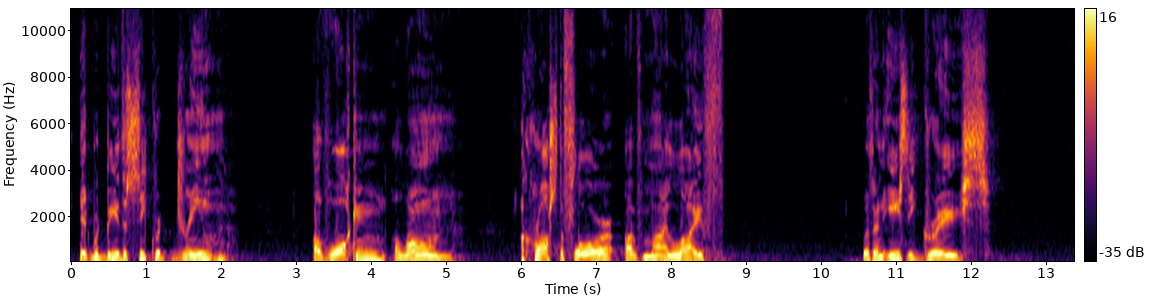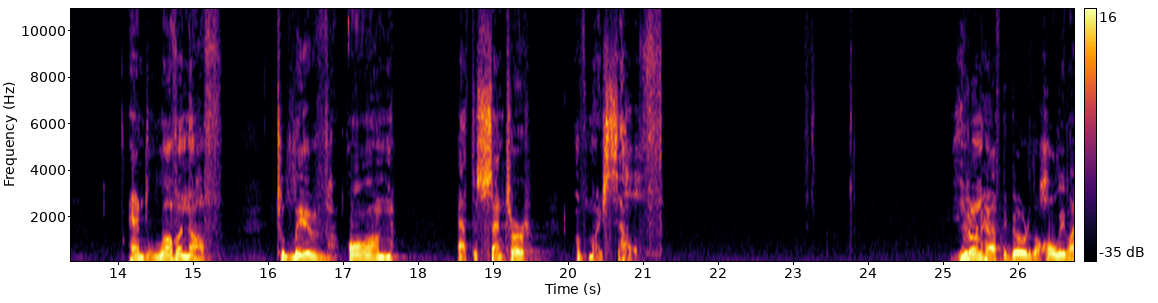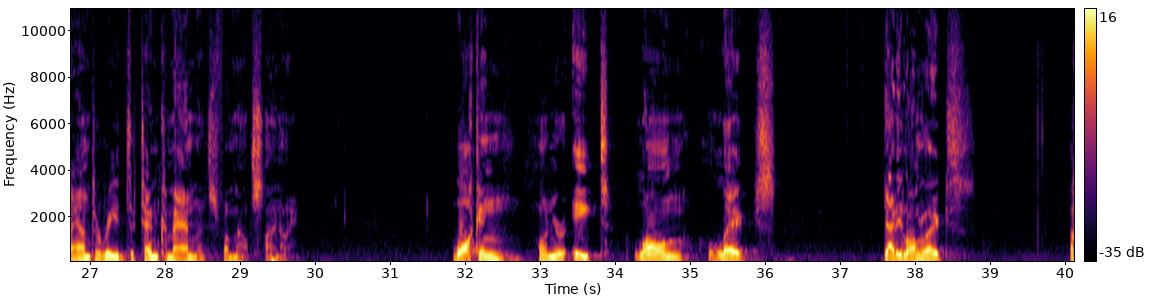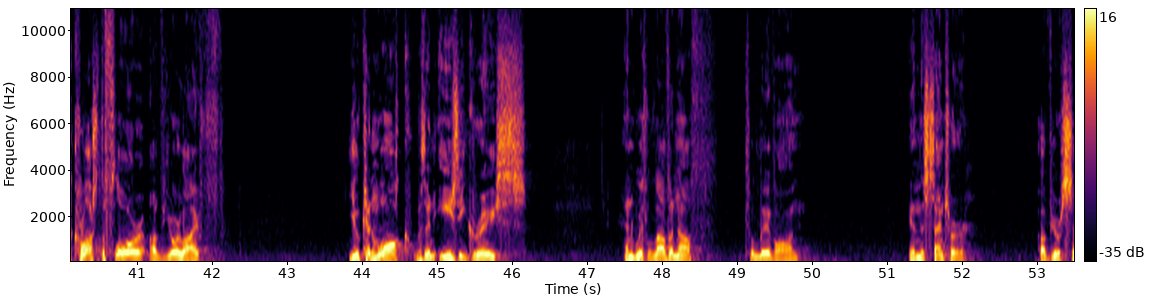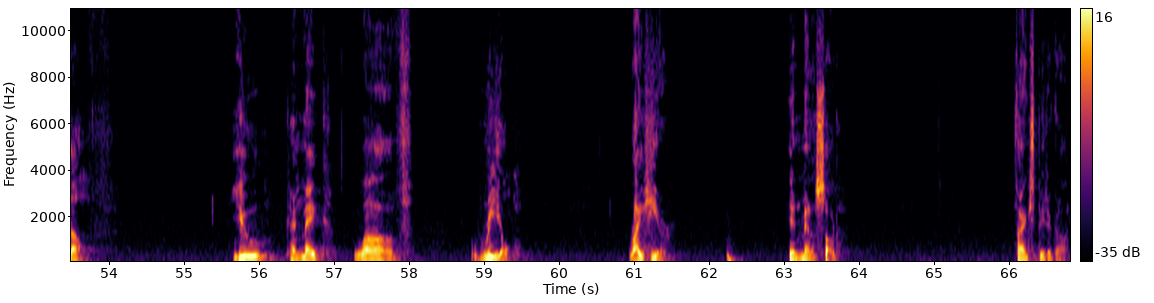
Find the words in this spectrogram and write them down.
it would be the secret dream of walking alone across the floor of my life with an easy grace and love enough to live on at the center of myself. You don't have to go to the Holy Land to read the Ten Commandments from Mount Sinai. Walking on your eight long legs, daddy long legs, across the floor of your life, you can walk with an easy grace and with love enough to live on in the center of yourself you can make love real right here in Minnesota. Thanks be to God.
